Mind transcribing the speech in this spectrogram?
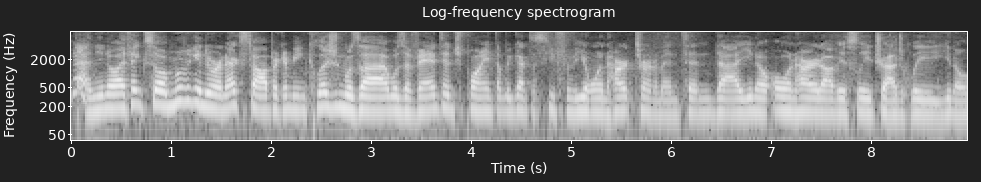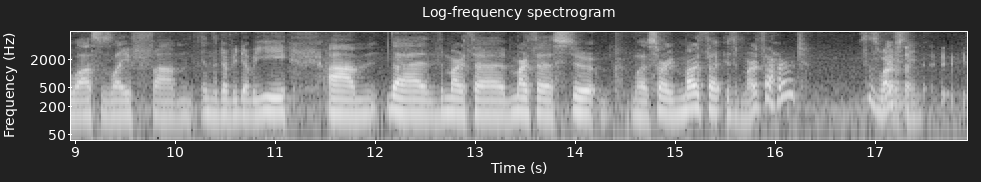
Yeah, and you know, I think so. Moving into our next topic, I mean, Collision was a was a vantage point that we got to see for the Owen Hart tournament, and uh, you know, Owen Hart obviously tragically, you know, lost his life um, in the WWE. Um, the the Martha Martha Stewart, well, sorry, Martha is Martha Hart? What's his wife's Martha. name?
